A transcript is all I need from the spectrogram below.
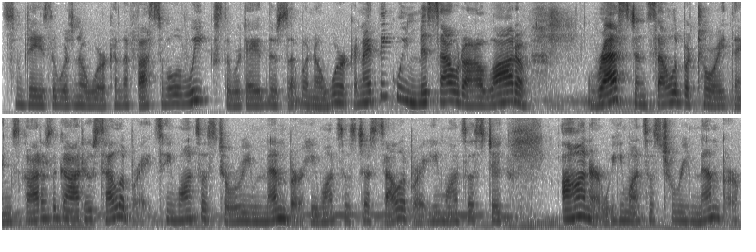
some days there was no work. And the Festival of Weeks, there were days there was no work. And I think we miss out on a lot of rest and celebratory things. God is a God who celebrates. He wants us to remember. He wants us to celebrate. He wants us to honor. He wants us to remember.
